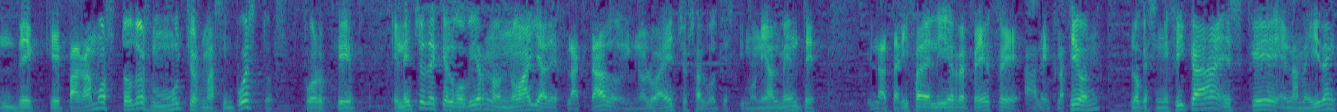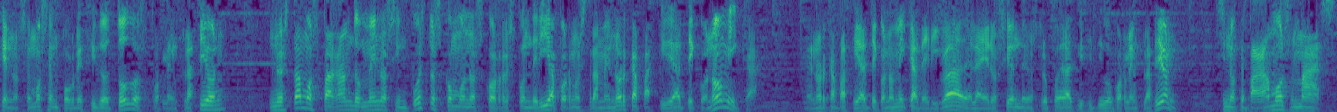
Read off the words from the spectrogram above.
de que pagamos todos muchos más impuestos, porque el hecho de que el gobierno no haya deflactado, y no lo ha hecho salvo testimonialmente, la tarifa del IRPF a la inflación, lo que significa es que en la medida en que nos hemos empobrecido todos por la inflación, no estamos pagando menos impuestos como nos correspondería por nuestra menor capacidad económica, menor capacidad económica derivada de la erosión de nuestro poder adquisitivo por la inflación, sino que pagamos más.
